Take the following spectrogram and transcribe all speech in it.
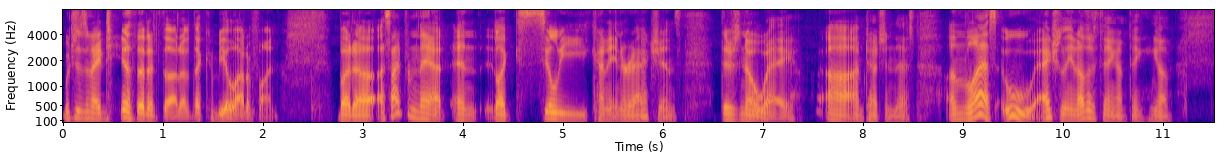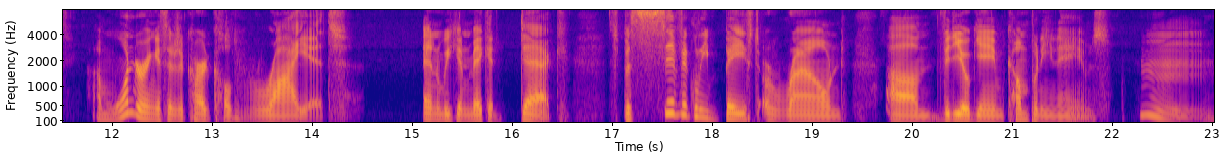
which is an idea that I've thought of. That could be a lot of fun. But uh, aside from that, and like silly kind of interactions, there's no way uh, I'm touching this. Unless, ooh, actually, another thing I'm thinking of. I'm wondering if there's a card called Riot, and we can make a deck specifically based around um, video game company names. Hmm.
